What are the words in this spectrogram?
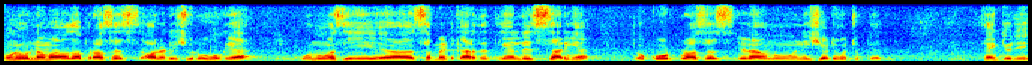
ਹੁਣ ਉਹ ਨਵਾਂ ਉਹਦਾ ਪ੍ਰੋਸੈਸ ਆਲਰੇਡੀ ਸ਼ੁਰੂ ਹੋ ਗਿਆ। ਉਹਨੂੰ ਅਸੀਂ ਸਬਮਿਟ ਕਰ ਦਿੱਤੀਆਂ ਲਿਸਟ ਸਾਰੀਆਂ। ਤੇ ਉਹ ਕੋਰਟ ਪ੍ਰੋਸੈਸ ਜਿਹੜਾ ਉਹਨੂੰ ਇਨੀਸ਼ੀਏਟ ਹੋ ਚੁੱਕਿਆ ਜੀ। ਥੈਂਕ ਯੂ ਜੀ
